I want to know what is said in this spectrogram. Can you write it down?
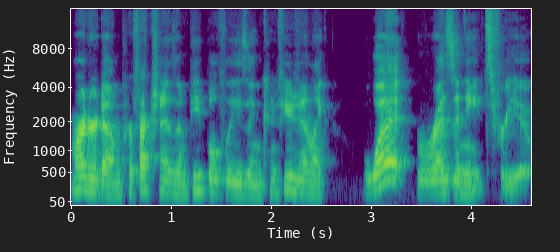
martyrdom, perfectionism, people pleasing, confusion, like what resonates for you?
